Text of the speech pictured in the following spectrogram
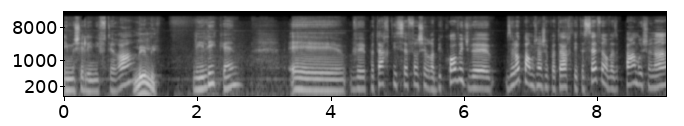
אימא שלי נפטרה. לילי. לילי, כן. אה, ופתחתי ספר של רביקוביץ', וזה לא פעם ראשונה שפתחתי את הספר, אבל זו פעם ראשונה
